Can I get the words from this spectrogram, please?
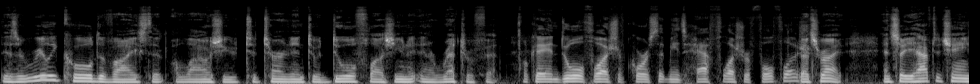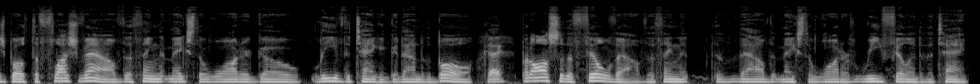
there's a really cool device that allows you to turn it into a dual flush unit in a retrofit. Okay, and dual flush, of course, that means half flush or full flush. That's right. And so you have to change both the flush valve, the thing that makes the water go leave the tank and go down to the bowl, Okay. but also the fill valve, the thing that the valve that makes the water refill into the tank.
